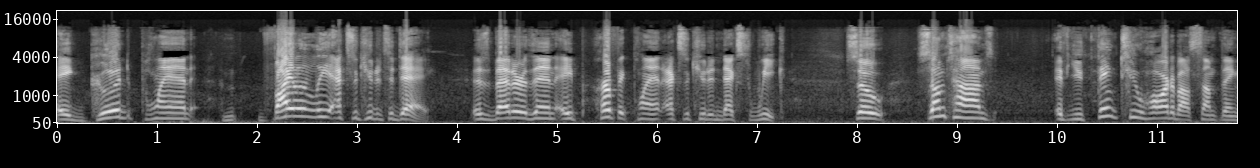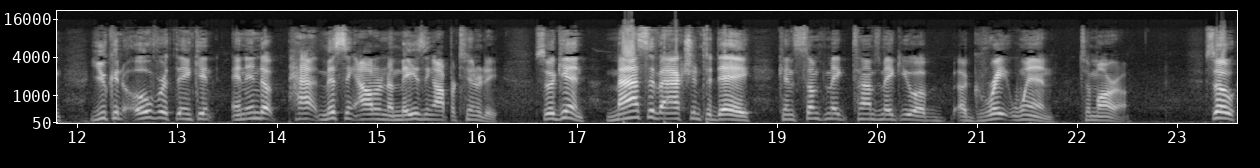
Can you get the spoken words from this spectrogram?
a good plan violently executed today is better than a perfect plan executed next week. So sometimes if you think too hard about something, you can overthink it and end up missing out on an amazing opportunity. So again, massive action today can sometimes make you a, a great win tomorrow. So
